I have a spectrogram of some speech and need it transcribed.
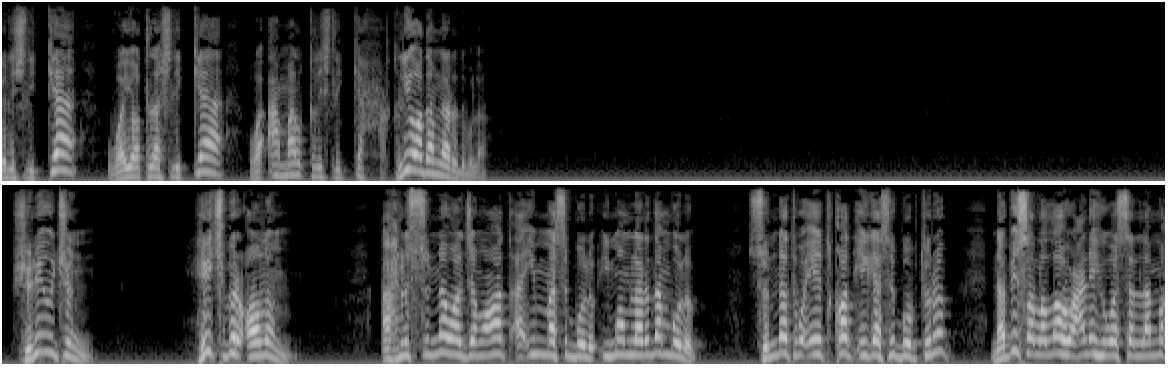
bilishlikka va yodlashlikka va amal qilishlikka haqli odamlar edi bular. Shuning uchun hech bir olim ahli sunna va jamoat aimmasi bo'lib, imomlaridan bo'lib, sunnat va e'tiqod egasi bo'lib turib, Nabi sallallohu alayhi va sallamni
